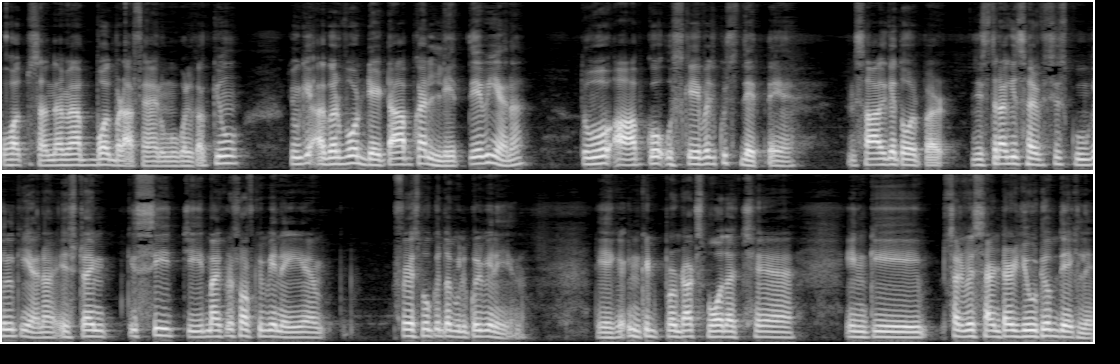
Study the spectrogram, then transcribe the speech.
بہت پسند ہے۔ میں بہت بڑا فین ہوں گوگل کا۔ کیوں؟ کیونکہ اگر وہ ڈیٹا آپ کا لیتے بھی ہیں نا تو وہ آپ کو اس کے عوض کچھ دیتے ہیں۔ مثال کے طور پر جس طرح کی سروسز گوگل کی ہیں نا، اس ٹائم کسی چیز مائکروسافٹ کی بھی نہیں ہے فیس بک کی تو بالکل بھی نہیں ہے نا۔ ٹھیک ہے، ان کے پروڈکٹس بہت اچھے ہیں، ان کی سروس سینٹر یوٹیوب دیکھ لیں،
